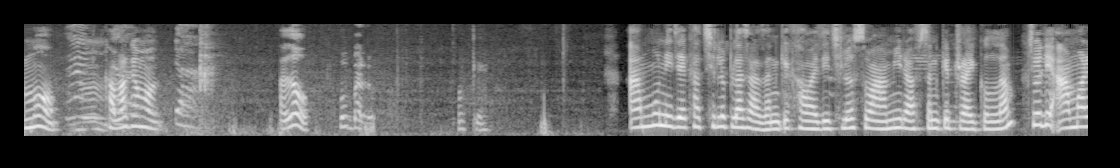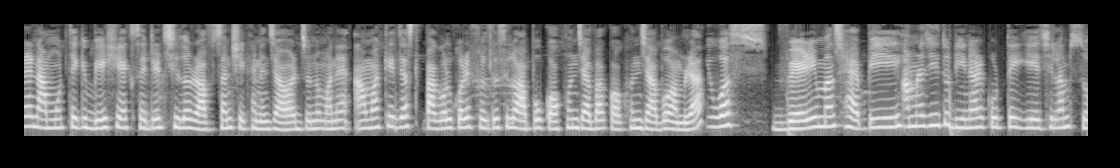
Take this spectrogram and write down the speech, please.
আম্মু খাবার কেমন? হ্যালো খুব ভালো। ওকে আম্মু নিজে খাচ্ছিল প্লাস আজানকে খাওয়াই দিয়েছিল সো আমি রাফসানকে ট্রাই করলাম। চলি আমার এন্ড আম্মুর থেকে বেশি এক্সাইটেড ছিল রাফসান সেখানে যাওয়ার জন্য। মানে আমাকে জাস্ট পাগল করে ফেলতেছিল, আপু, কখন যাবা, কখন যাব আমরা? He was very much happy আমরা যেহেতু ডিনার করতে গিয়েছিলাম সো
